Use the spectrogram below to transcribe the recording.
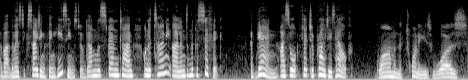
About the most exciting thing he seems to have done was spend time on a tiny island in the Pacific. Again, I sought Fletcher Prouty's help. Guam in the 20s was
